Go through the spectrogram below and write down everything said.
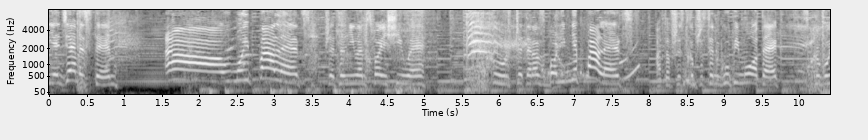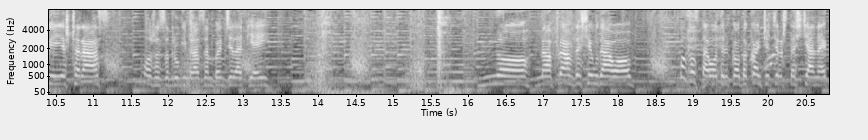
Jedziemy z tym. Au, mój palec! Przeceniłem swoje siły. Kurczę, teraz boli mnie palec. A to wszystko przez ten głupi młotek. Spróbuję jeszcze raz. Może za drugim razem będzie lepiej. No, naprawdę się udało. Pozostało tylko dokończyć resztę ścianek.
